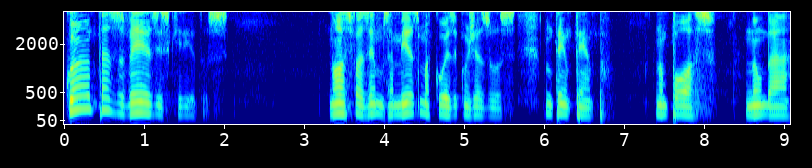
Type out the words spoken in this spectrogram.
Quantas vezes, queridos, nós fazemos a mesma coisa com Jesus? Não tenho tempo, não posso, não dá,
